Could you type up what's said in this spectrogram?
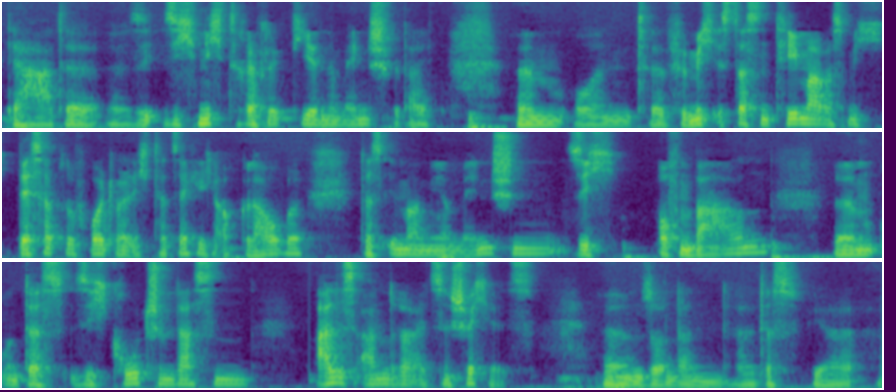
der harte, äh, sich nicht reflektierende Mensch vielleicht. Ähm, und äh, für mich ist das ein Thema, was mich deshalb so freut, weil ich tatsächlich auch glaube, dass immer mehr Menschen sich offenbaren, ähm, und das sich coachen lassen alles andere als eine Schwäche ist. Ähm, sondern äh, dass wir äh,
